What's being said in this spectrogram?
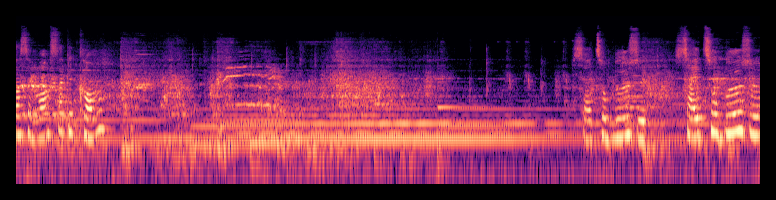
Da, sind Monster gekommen. Seid so böse. Seid so böse.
